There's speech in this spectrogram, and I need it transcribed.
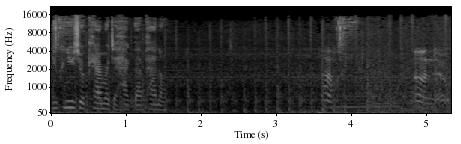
You can use your camera to hack that panel. Oh. Oh no.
